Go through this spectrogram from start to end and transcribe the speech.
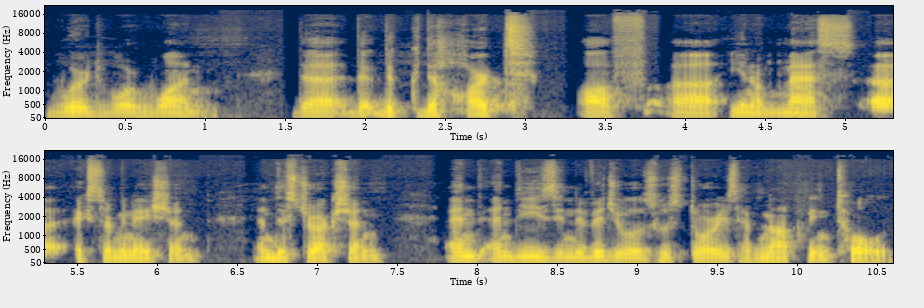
World War One, the, the, the, the heart of uh, you know mm-hmm. mass uh, extermination and destruction, and and these individuals whose stories have not been told.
